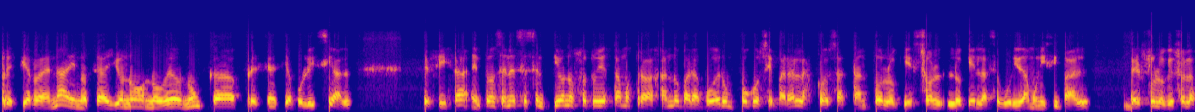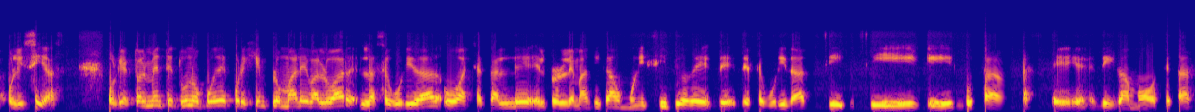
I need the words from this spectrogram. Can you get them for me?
es tierra de nadie, o sea, yo no no veo nunca presencia policial. ¿Se fija? Entonces, en ese sentido, nosotros ya estamos trabajando para poder un poco separar las cosas, tanto lo que son lo que es la seguridad municipal versus lo que son las policías. Porque actualmente tú no puedes, por ejemplo, mal evaluar la seguridad o achacarle el problemática a un municipio de, seguridad si, si tú estás, eh, digamos, te estás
